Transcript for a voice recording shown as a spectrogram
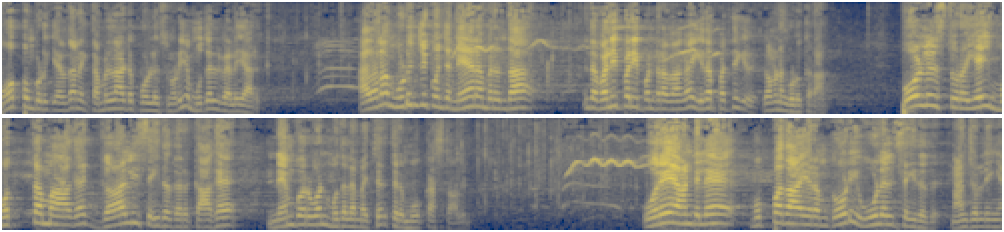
மோப்பம் பிடிக்கிறது தான் எனக்கு தமிழ்நாடு போலீஸினுடைய முதல் வேலையா இருக்கு. அதெல்லாம் முடிஞ்சு கொஞ்சம் நேரம் இருந்தா இந்த வழிப்பறி பண்றவங்க இதை பத்தி கவனம் கொடுக்கறாங்க. போலீஸ் துறையை மொத்தமாக காலி செய்ததற்காக நம்பர் ஒன் முதலமைச்சர் திரு மு க ஸ்டாலின். ஒரே ஆண்டிலே முப்பதாயிரம் கோடி ஊழல் செய்தது. நான் சொல்லிங்க.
